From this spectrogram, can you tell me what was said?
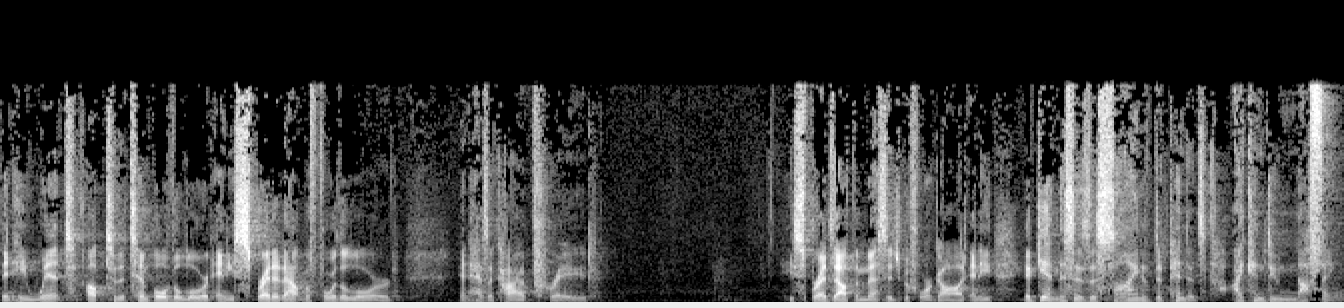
Then he went up to the temple of the Lord and he spread it out before the Lord, and Hezekiah prayed. He spreads out the message before God, and he, again, this is a sign of dependence. I can do nothing.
